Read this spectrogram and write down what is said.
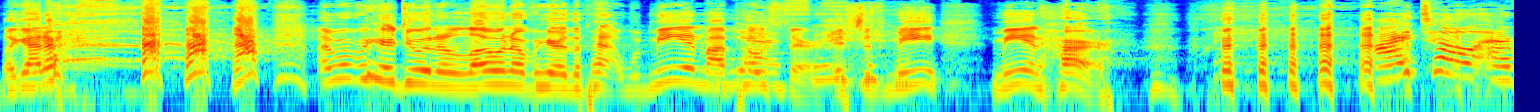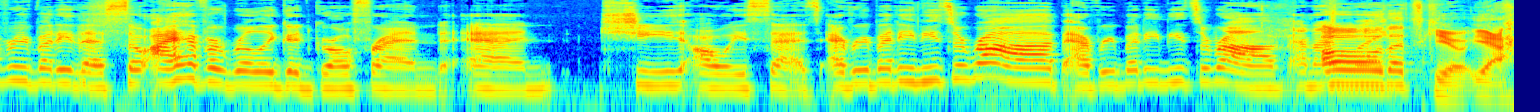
Like I don't. I'm over here doing it alone over here in the pen with me and my Yes. poster. It's just me, me and her. I tell everybody this. So I have a really good girlfriend and she always says, Everybody needs a Rob, everybody needs a Rob. And I'm oh, like, that's cute. Yeah.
